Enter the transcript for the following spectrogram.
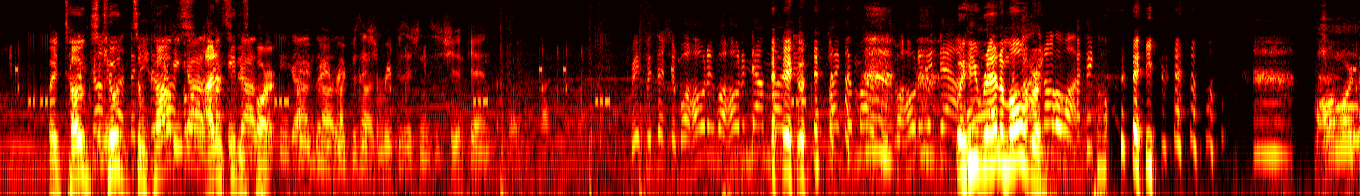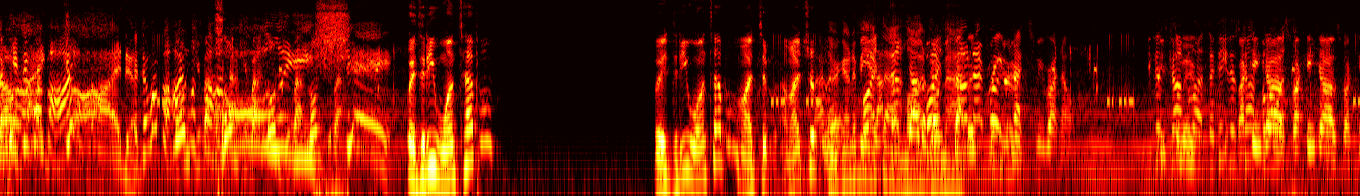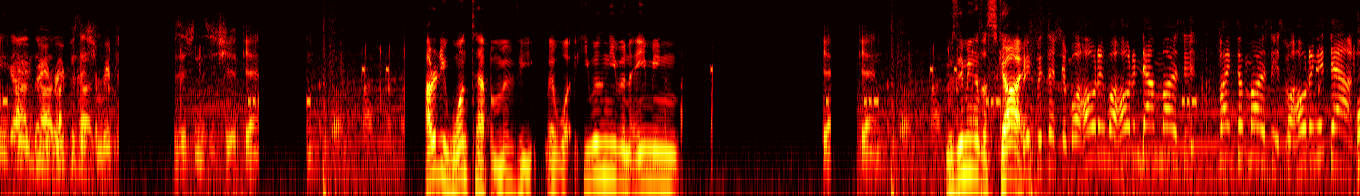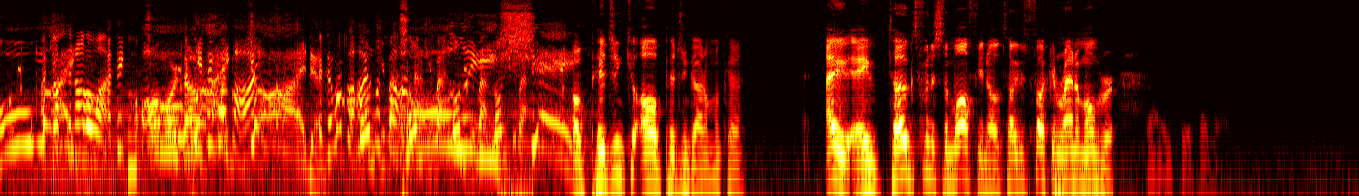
Wait, Tugs killed some cops? I didn't see this part. Reposition, reposition. This is shit again. Reposition. We're holding. We're holding down Moses. Flank the Moses. We're holding it down. Wait, he ran him over. Another one. I think. One more down. Is it one behind? Is it one behind? Holy shit! Wait, did he one tap him? Wait, did he one tap him? Am I, tip, am I tripping? They're gonna be at that Down laundromat. that road. Next to me right now. He just comes us. I think this Back cars, back cars, back cars. Reposition, reposition. This is shit again. How did he one tap him if he wait what he wasn't even aiming Again. he was aiming at the sky. Reposition. We're holding. We're holding down Moses. Flank the Moses. We're holding it down. Oh my! I dropped my another one. I think. One more down. Is it one behind? Is it one behind? What's behind? Holy shit! Oh pigeon ki- oh pigeon got him, okay. Hey, hey, Tugs finished him off, you know, Tugs fucking ran him over.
